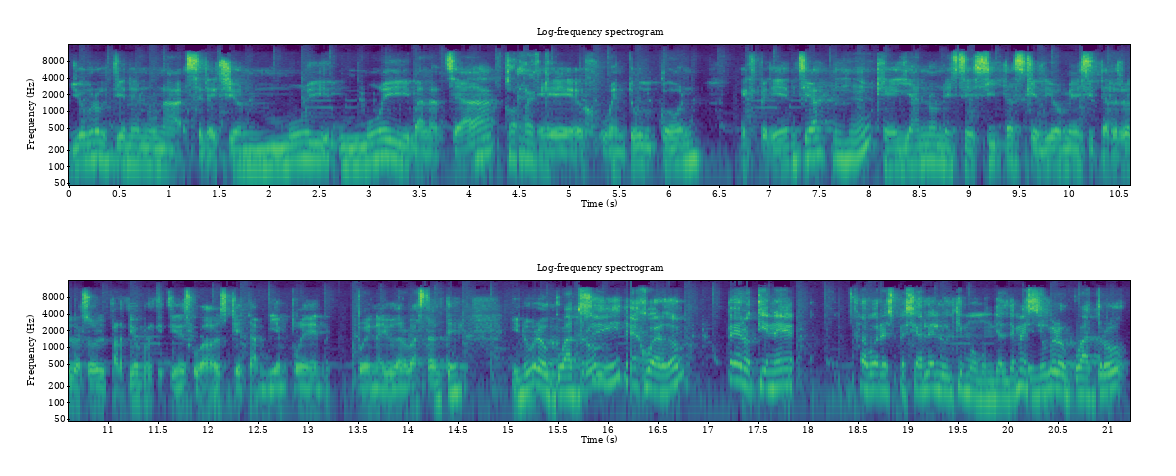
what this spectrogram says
yo creo que tienen una selección muy, muy balanceada. Correcto. Eh, juventud con experiencia, uh -huh. que ya no necesitas que Leo Messi te resuelva solo el partido porque tienes jugadores que también pueden, pueden ayudar bastante. Y número cuatro. Sí, de acuerdo, pero tiene un sabor especial el último mundial de Messi. Y número cuatro,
